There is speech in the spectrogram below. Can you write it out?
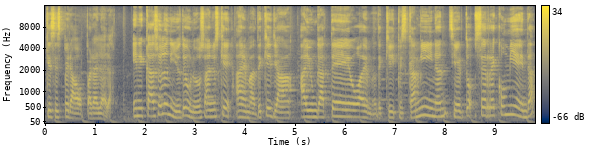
que es esperado para la edad. En el caso de los niños de 1 o 2 años que además de que ya hay un gateo, además de que pues caminan, ¿cierto? Se recomienda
